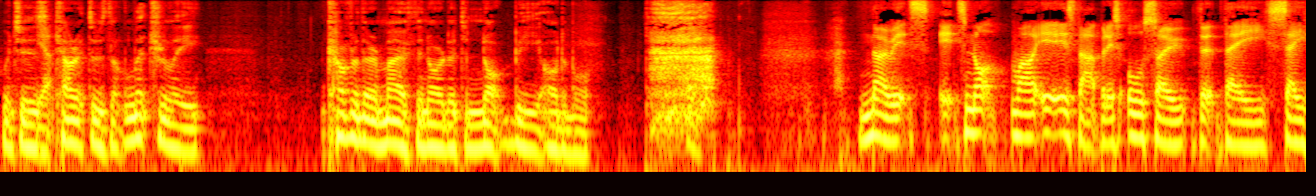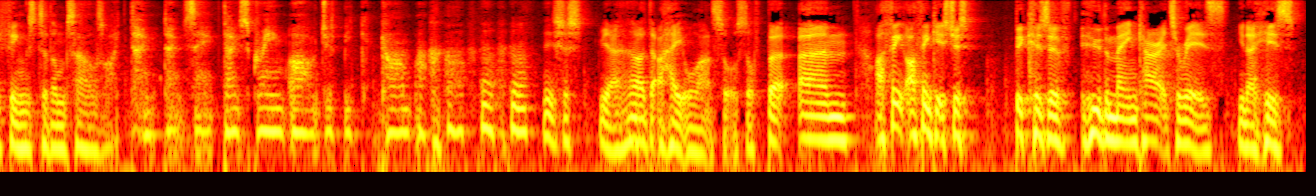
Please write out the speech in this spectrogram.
which is Yeah. characters that literally cover their mouth in order to not be audible. No, it's it's not. Well, it is that, but it's also that they say things to themselves like "Don't don't say, don't scream. Oh, just be calm." it's just yeah, I hate all that sort of stuff. But um, I think I think it's just because of who the main character is. You know, his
